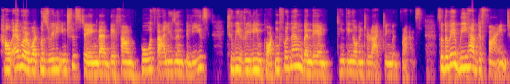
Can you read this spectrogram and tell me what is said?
However, what was really interesting that they found both values and beliefs to be really important for them when they are thinking of interacting with brands. So the way we have defined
